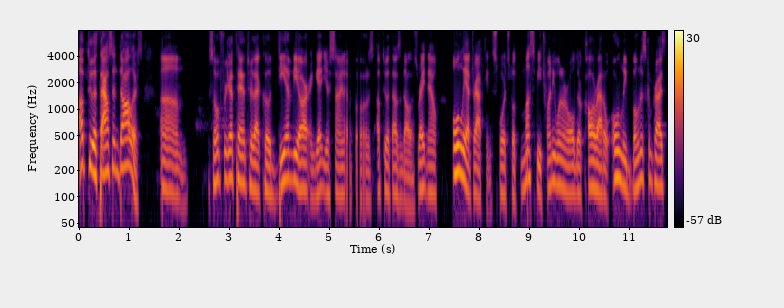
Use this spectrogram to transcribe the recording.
up to a $1,000. Um, so don't forget to enter that code DMVR and get your sign up bonus up to a $1,000 right now. Only at DraftKings Sportsbook. Must be 21 or older. Colorado only. Bonus comprised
